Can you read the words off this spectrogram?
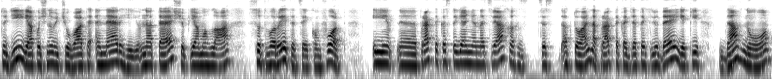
тоді я почну відчувати енергію на те, щоб я могла сотворити цей комфорт. І е, практика стояння на цвяхах це актуальна практика для тих людей, які давно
